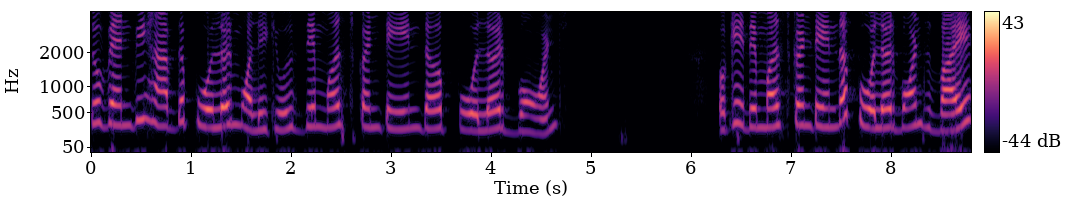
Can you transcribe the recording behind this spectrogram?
So when we have the polar molecules they must contain the polar bonds okay they must contain the polar bonds. Why?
